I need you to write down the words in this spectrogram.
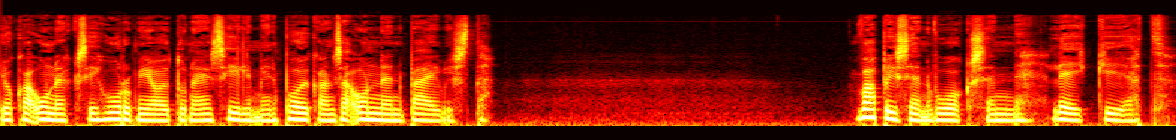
joka uneksi hurmioituneen silmin poikansa onnenpäivistä. Vapisen vuoksenne, leikkijät.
